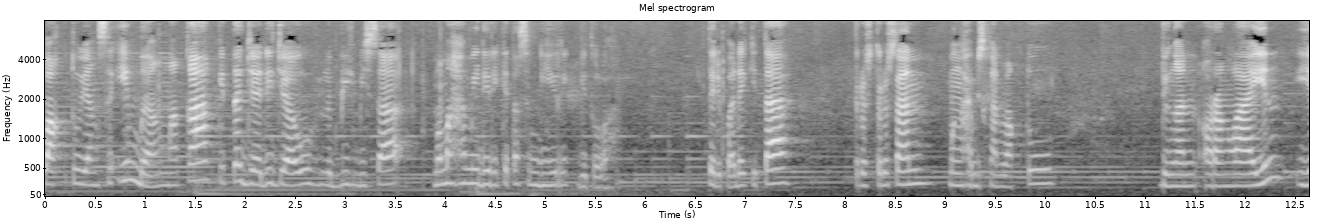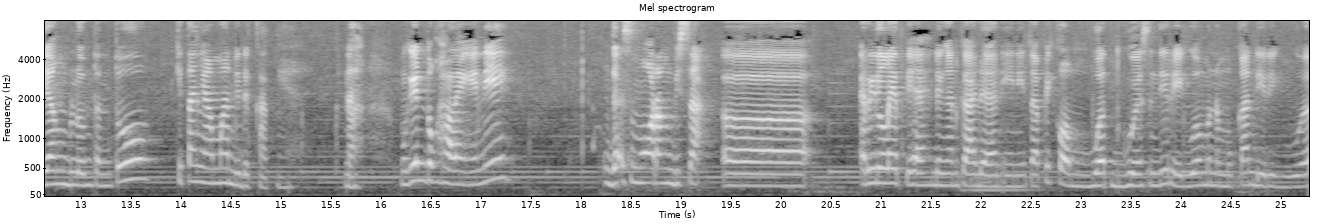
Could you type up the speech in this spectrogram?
waktu yang seimbang maka kita jadi jauh lebih bisa memahami diri kita sendiri gitu loh daripada kita terus-terusan menghabiskan waktu dengan orang lain yang belum tentu kita nyaman di dekatnya. Nah, mungkin untuk hal yang ini nggak semua orang bisa uh, relate ya dengan keadaan ini. Tapi kalau buat gue sendiri, gue menemukan diri gue,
